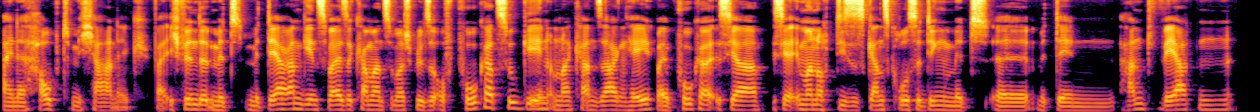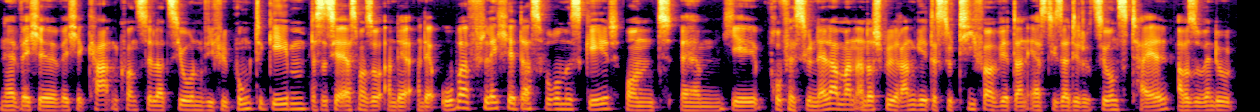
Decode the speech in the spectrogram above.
eine Hauptmechanik. Weil ich finde, mit, mit der Herangehensweise kann man zum Beispiel so auf Poker zugehen und man kann sagen, hey, bei Poker ist ja, ist ja immer noch dieses ganz große Ding mit, äh, mit den Handwerten, ne, welche, welche Kartenkonstellationen wie viel Punkte geben. Das ist ja erstmal so an der, an der Oberfläche das, worum es geht. Und ähm, je professioneller man an das Spiel rangeht, desto tiefer wird dann erst dieser Deduktionsteil. Aber so, wenn du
